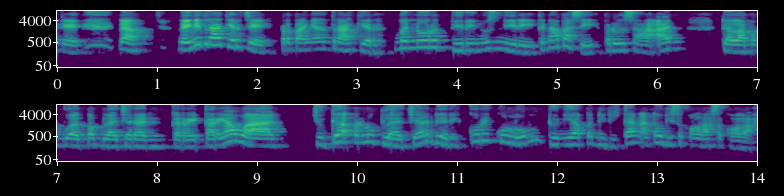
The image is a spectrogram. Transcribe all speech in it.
oke. Nah, nah ini terakhir C, pertanyaan terakhir. Menurut dirimu sendiri, kenapa sih perusahaan dalam membuat pembelajaran karyawan juga perlu belajar dari kurikulum dunia pendidikan atau di sekolah-sekolah?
